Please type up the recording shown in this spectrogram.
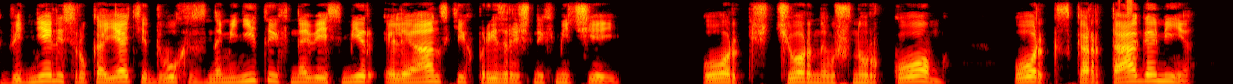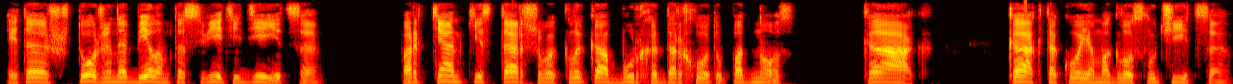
виднелись рукояти двух знаменитых на весь мир элеанских призрачных мечей. Орк с черным шнурком, орк с картагами Это что же на белом-то свете деется? Портянки старшего клыка Бурха Дархоту под нос. Как? Как такое могло случиться?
